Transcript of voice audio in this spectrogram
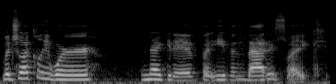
which luckily were negative. But even that is like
